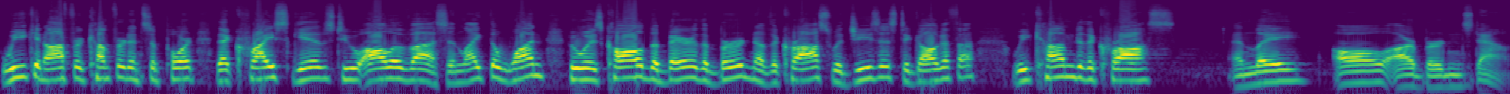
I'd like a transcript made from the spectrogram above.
we can offer comfort and support that Christ gives to all of us. And like the one who was called to bear the burden of the cross with Jesus to Golgotha, we come to the cross and lay all our burdens down.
